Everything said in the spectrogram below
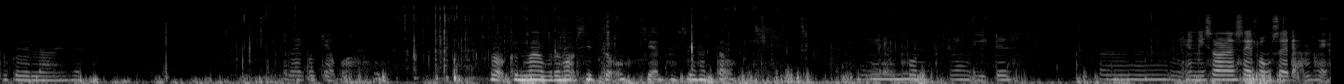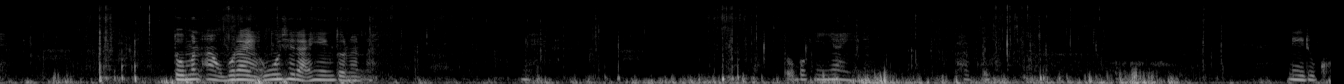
ทุกละลายเลยอะไรก็จะบอกเลาะขึ้นมาบริหารสิโตะเขียนหาสิหันโตะนี่ทุกคนยังอีกเด้อเออ นี้ซอนใส่ถุงเสือดำเลยตัวมันเอาบ่ได้นะโอ้ใช่ได้เฮงตัวนั้นนะตัวบักใหญ่ๆนะพักดูนี่ทุกค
